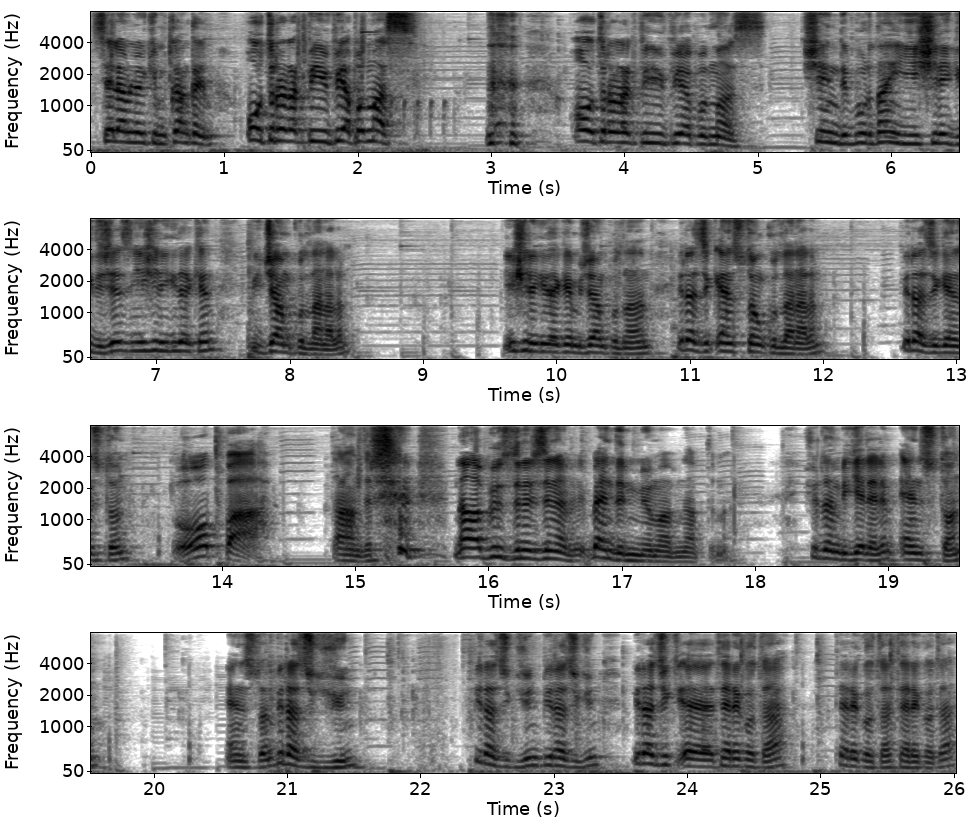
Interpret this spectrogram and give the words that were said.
Selamünaleyküm kankacım. Oturarak PvP yapılmaz. Oturarak PvP yapılmaz. Şimdi buradan yeşile gideceğiz. Yeşile giderken bir cam kullanalım. Yeşile giderken bir cam kullanalım. Birazcık endstone kullanalım. Birazcık endstone. Hoppa. Tamamdır. ne yapıyorsun Ersin abi? Ben de bilmiyorum abi ne yaptığımı. Şuradan bir gelelim. Endstone. Endstone. Birazcık yün. Birazcık yün, birazcık yün. Birazcık e, terakota. Terakota, terakota.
